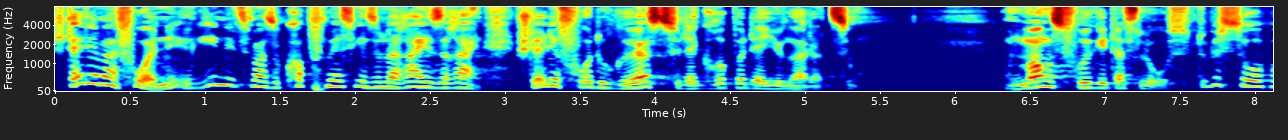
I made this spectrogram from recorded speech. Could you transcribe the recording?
stell dir mal vor, wir gehen jetzt mal so kopfmäßig in so eine Reise rein. Stell dir vor, du gehörst zu der Gruppe der Jünger dazu. Und morgens früh geht das los. Du bist so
